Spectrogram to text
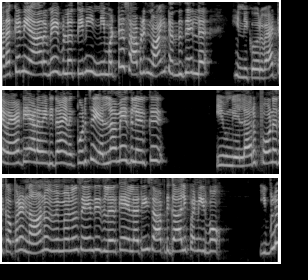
எனக்குன்னு யாருமே இவ்வளோ தீனி இன்னி மட்டும் சாப்பிடுன்னு வாங்கிட்டு வந்ததே இல்லை. இன்னைக்கு ஒரு வேட்டை வேட்டையாட வேண்டியதான் எனக்கு பிடிச்ச எல்லாமே இதில் இருக்கு. இவங்க எல்லாரும் போனதுக்கப்புறம் நானும் விமலும் சேர்ந்து இதில் இருக்க எல்லாத்தையும் சாப்பிட்டு காலி பண்ணிடுவோம் இவ்வளோ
